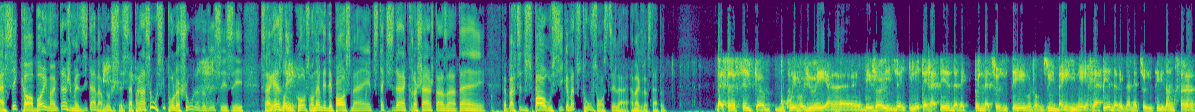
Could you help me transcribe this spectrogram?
assez cowboy, mais en même temps, je me dis, tabarnouche, ça prend ça aussi pour le show, là, je veux dire, c'est, c'est, ça reste Oui. des courses, on aime les dépassements, un petit accident, accrochage de temps en temps, fait partie du sport aussi. Comment tu trouves son style à, à Max Verstappen? Ben, c'est un style qui a beaucoup évolué. Hein. Euh, déjà, il, il, était rapide avec peu de maturité. Aujourd'hui, ben, il est rapide avec de la maturité. Donc, c'est un,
